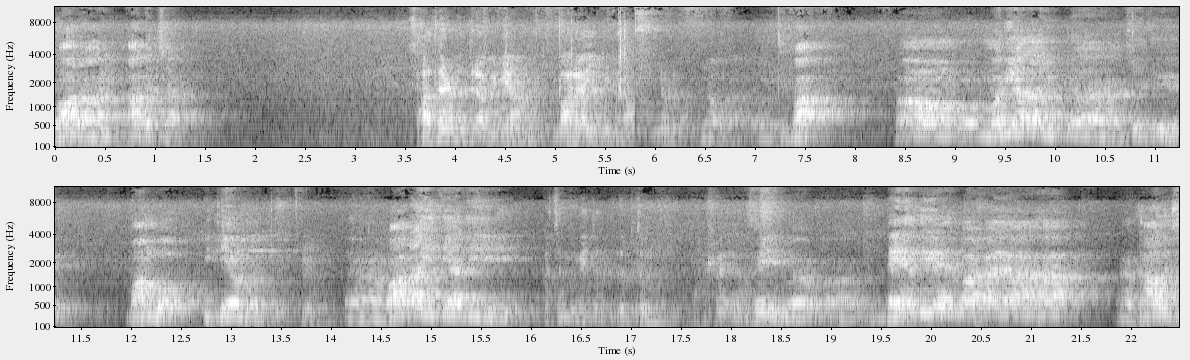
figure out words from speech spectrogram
वाराय् आगच्छ। साधारणद्राविड्यां वारा इति वदामि न वदामि न वदामि वा मर्यादायुक्त चेत् वाङ्गो इत्येव हम्म। वारा इत्यादि कथम् एतत् लुप्तं भाषायां? दैनन्दिनभाषायाः तादृश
